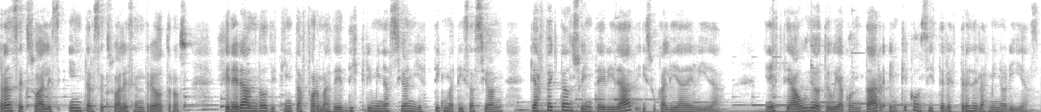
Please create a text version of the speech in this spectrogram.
transexuales, intersexuales, entre otros, generando distintas formas de discriminación y estigmatización que afectan su integridad y su calidad de vida. En este audio te voy a contar en qué consiste el estrés de las minorías.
